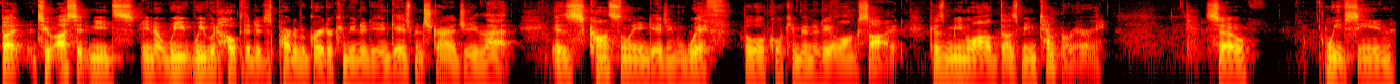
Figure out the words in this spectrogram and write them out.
but to us, it needs, you know, we, we would hope that it is part of a greater community engagement strategy that is constantly engaging with the local community alongside, because meanwhile does mean temporary. So we've seen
